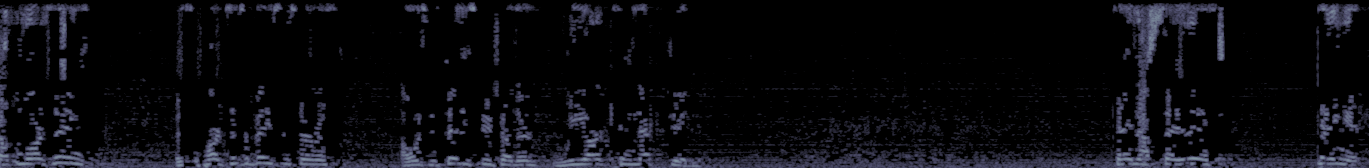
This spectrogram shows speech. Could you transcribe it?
couple more things. This is a participation service. I want you to say this to each other. We are connected. Okay, now say this. Dang it.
